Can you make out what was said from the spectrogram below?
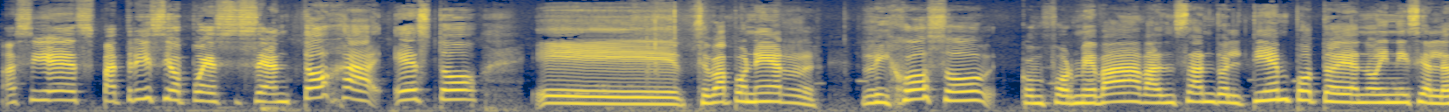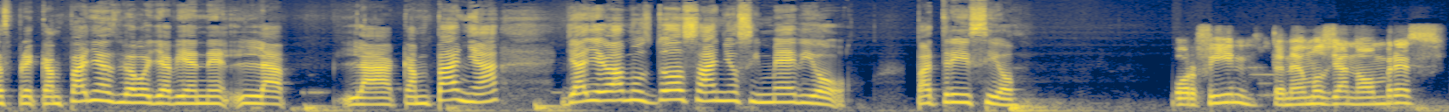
Así es, Patricio, pues se antoja esto, eh, se va a poner rijoso conforme va avanzando el tiempo, todavía no inician las precampañas, luego ya viene la, la campaña, ya llevamos dos años y medio, Patricio. Por fin tenemos ya nombres,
